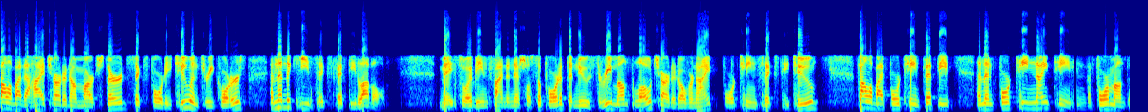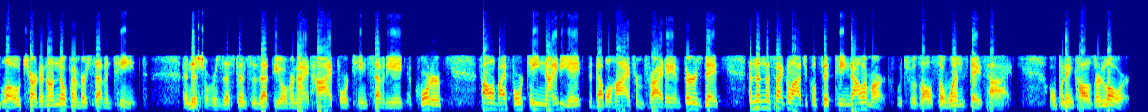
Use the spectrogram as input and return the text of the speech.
followed by the high charted on March 3rd, 642 and three quarters, and then the key 650 level. May soybeans find initial support at the new three-month low charted overnight, 1462, followed by 1450, and then 1419, the four-month low charted on November 17th. Initial resistance is at the overnight high, 1478 and a quarter, followed by 1498, the double high from Friday and Thursday, and then the psychological $15 mark, which was also Wednesday's high. Opening calls are lower.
